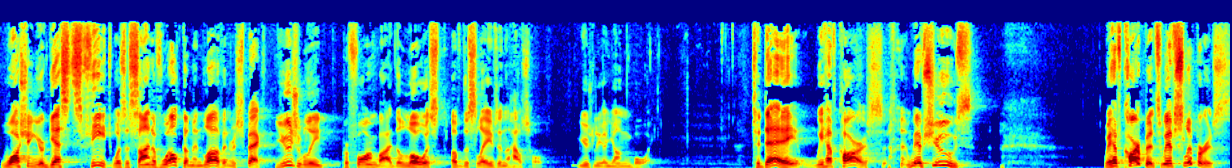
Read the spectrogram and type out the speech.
Washing your guests' feet was a sign of welcome and love and respect, usually performed by the lowest of the slaves in the household, usually a young boy. Today, we have cars, we have shoes, we have carpets, we have slippers.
